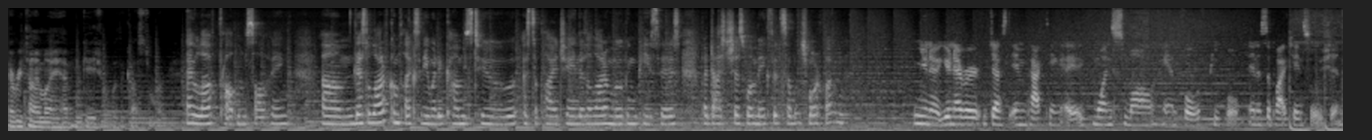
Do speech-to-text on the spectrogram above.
every time I have an engagement with a customer. I love problem solving. Um, there's a lot of complexity when it comes to a supply chain. There's a lot of moving pieces, but that's just what makes it so much more fun. You know, you're never just impacting a one small handful of people in a supply chain solution.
